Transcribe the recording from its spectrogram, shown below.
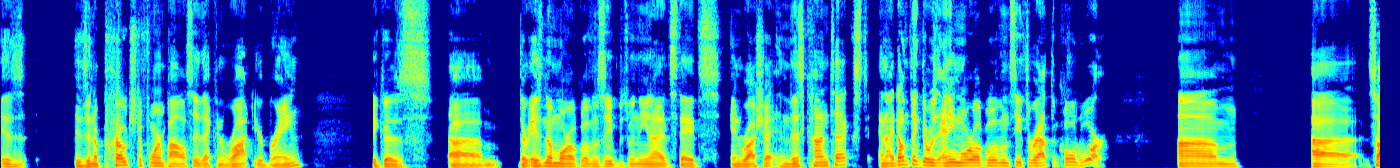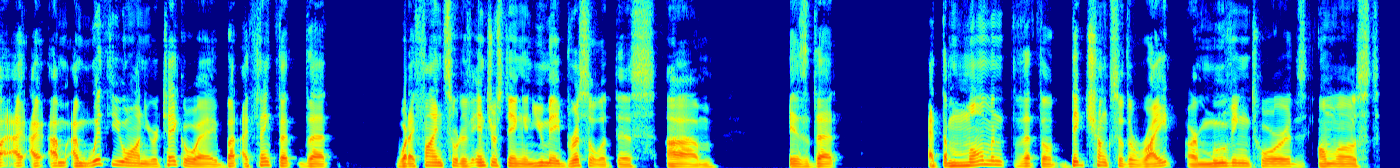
is is an approach to foreign policy that can rot your brain because um, there is no moral equivalency between the United States and Russia in this context, and I don't think there was any moral equivalency throughout the Cold War. Um, uh, so I, I, I'm I'm with you on your takeaway, but I think that that what I find sort of interesting, and you may bristle at this, um, is that at the moment that the big chunks of the right are moving towards almost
